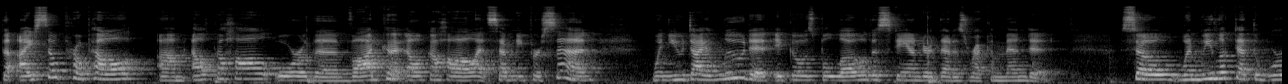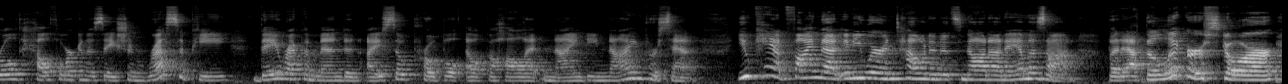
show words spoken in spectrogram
The isopropyl um, alcohol or the vodka alcohol at 70%, when you dilute it, it goes below the standard that is recommended. So when we looked at the World Health Organization recipe, they recommend an isopropyl alcohol at 99%. You can't find that anywhere in town and it's not on Amazon. But at the liquor store,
